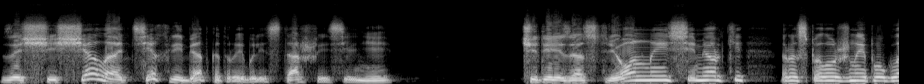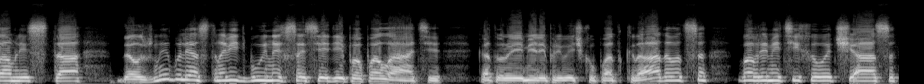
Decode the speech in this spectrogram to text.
защищала от тех ребят, которые были старше и сильнее. Четыре заостренные семерки, расположенные по углам листа, должны были остановить буйных соседей по палате, которые имели привычку подкрадываться во время тихого часа,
